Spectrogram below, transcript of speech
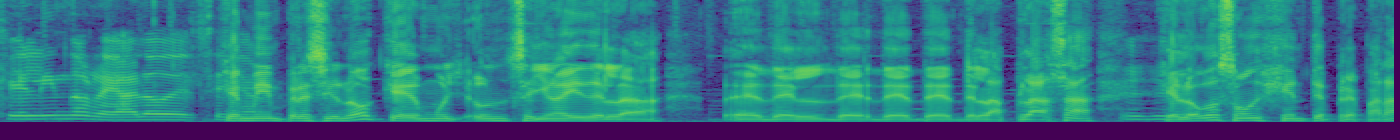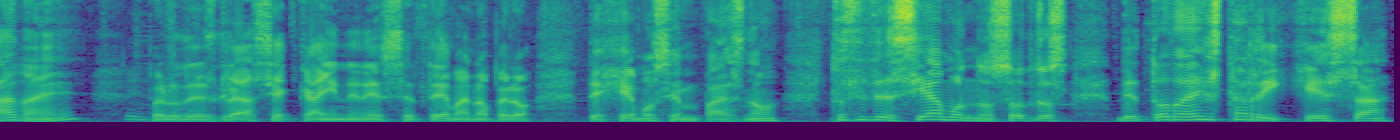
Qué lindo regalo del Señor. Que me impresionó que un, señor ahí de la, eh, de, la plaza, que luego son gente preparada, ¿eh? Pero desgracia caen en ese tema, ¿no? Pero dejemos en paz, ¿no? Entonces decíamos nosotros de toda esta riqueza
